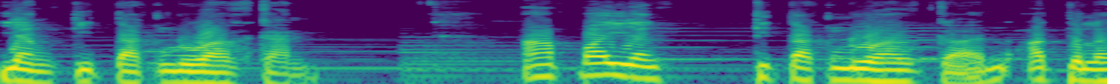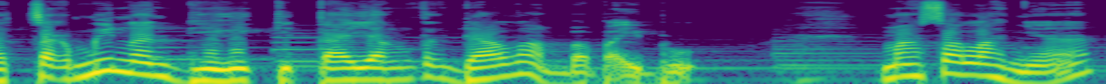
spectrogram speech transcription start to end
yang kita keluarkan. Apa yang kita keluarkan adalah cerminan diri kita yang terdalam, Bapak Ibu. Masalahnya,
